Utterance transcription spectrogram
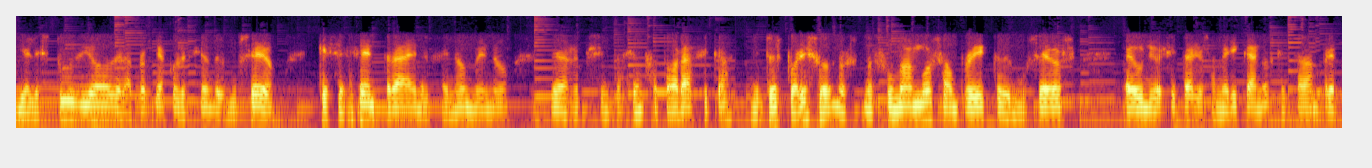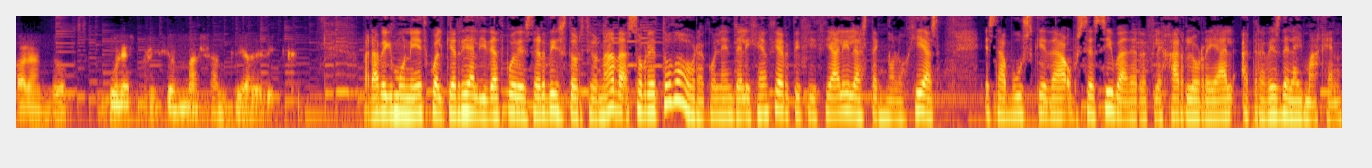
y el estudio de la propia colección del museo, que se centra en el fenómeno de la representación fotográfica. Entonces por eso nos, nos sumamos a un proyecto de museos universitarios americanos que estaban preparando una exposición más amplia de Vic. Para Vic Muniz, cualquier realidad puede ser distorsionada, sobre todo ahora con la inteligencia artificial y las tecnologías. Esa búsqueda obsesiva de reflejar lo real a través de la imagen.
